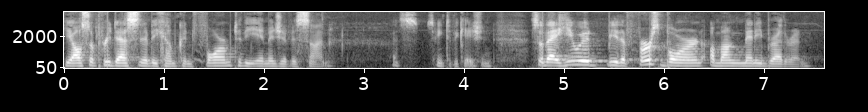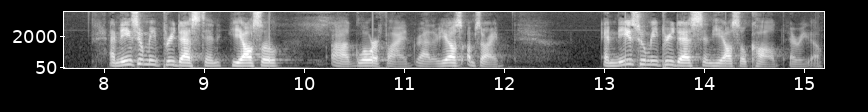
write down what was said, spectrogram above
he also predestined to become conformed to the image of his Son. That's sanctification. So that he would be the firstborn among many brethren. And these whom he predestined, he also uh, glorified, rather. He also, I'm sorry. And these whom he predestined, he also called. There we go.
